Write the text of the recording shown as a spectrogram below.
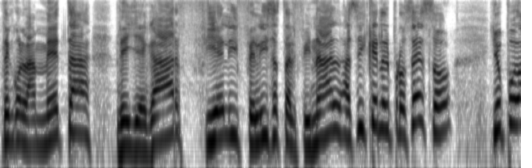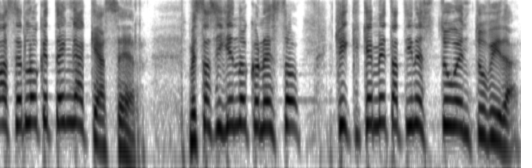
Tengo la meta de llegar fiel y feliz hasta el final, así que en el proceso yo puedo hacer lo que tenga que hacer. ¿Me estás siguiendo con esto? ¿Qué, meta tienes tú en tu vida?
